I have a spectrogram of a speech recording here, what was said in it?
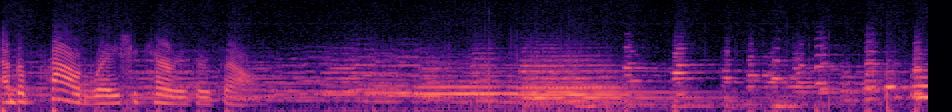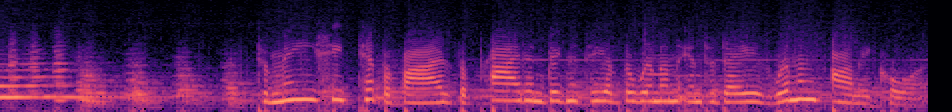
and the proud way she carries herself. To me, she typifies the pride and dignity of the women in today's Women's Army Corps.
